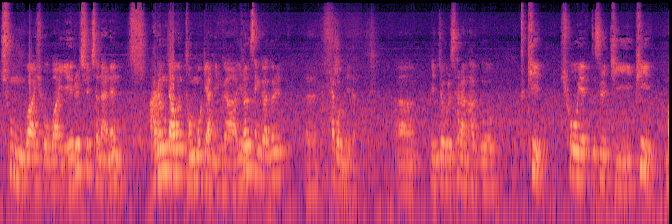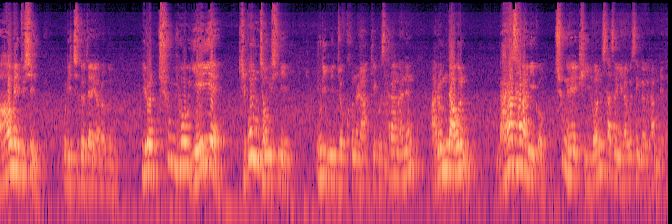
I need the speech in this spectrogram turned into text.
충과 효와 예를 실천하는 아름다운 덕목이 아닌가 이런 생각을 어, 해봅니다. 어, 민족을 사랑하고 특히 효의 뜻을 깊이 마음에 두신 우리 지도자 여러분 이런 충효 예의 기본 정신이 우리 민족 혼을 아끼고 사랑하는 아름다운 나라 사랑이고 충효의 기본 사상이라고 생각을 합니다.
